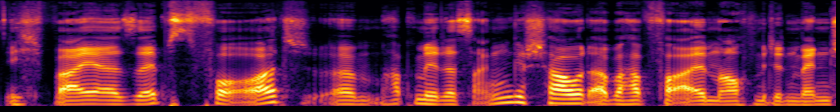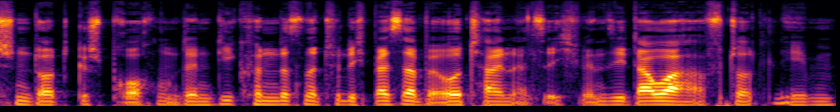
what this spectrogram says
Ich war ja selbst vor Ort, ähm, habe mir das angeschaut, aber habe vor allem auch mit den Menschen dort gesprochen, denn die können das natürlich besser beurteilen als ich, wenn sie dauerhaft dort leben.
